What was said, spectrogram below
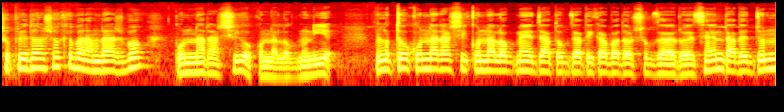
সুপ্রিয় দর্শক, এবার আমরা আসব কন্যা রাশি ও কন্যা লগ্ন নিয়ে। তো কন্যা রাশি, কন্যা লগ্নে জাতক জাতিকা বা দর্শক যারা রয়েছেন, তাদের জন্য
